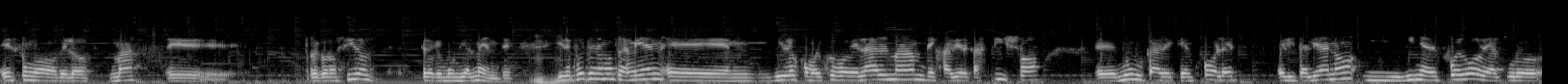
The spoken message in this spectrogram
es uno de los más eh, reconocidos creo que mundialmente. Y después tenemos también eh, libros como El juego del alma de Javier Castillo, eh, Nunca de Ken Follett, El italiano y Línea de fuego de Arturo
